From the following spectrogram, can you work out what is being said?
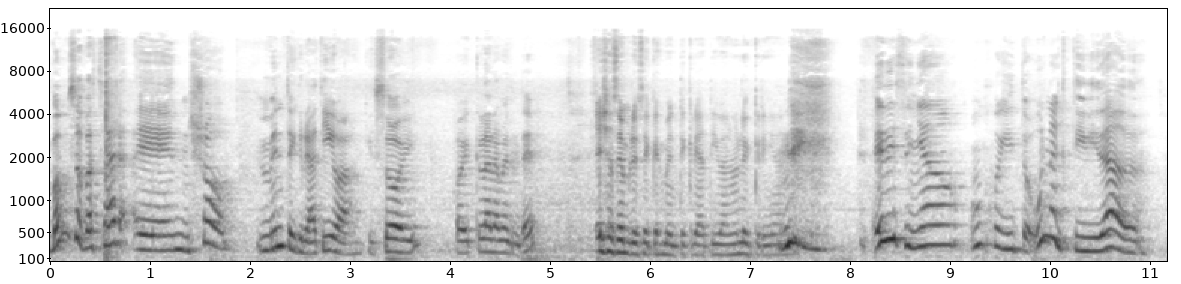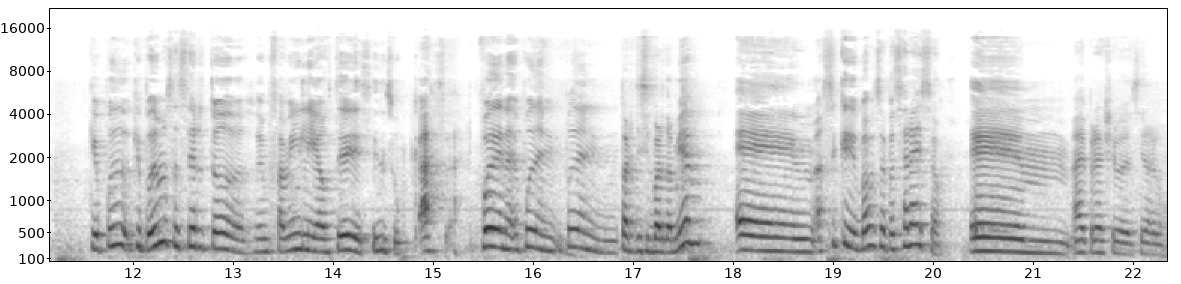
Vamos a pasar en yo, mente creativa que soy, hoy claramente. Ella siempre dice que es mente creativa, no le crean. He diseñado un jueguito, una actividad que, podemos hacer todos en familia, ustedes en sus casas. Pueden, pueden, pueden participar también. Eh, así que vamos a pasar a eso. Eh, ay, espera, yo iba a decir algo.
